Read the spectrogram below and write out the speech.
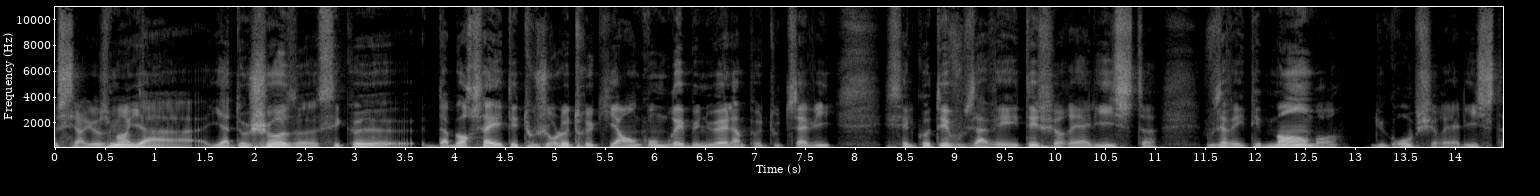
sérieusement, il y, a, deux choses. C'est que d'abord, ça a été toujours le truc qui a encombré Buñuel un peu toute sa vie. C'est le côté vous avez été surréaliste, vous avez été membre du groupe surréaliste.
